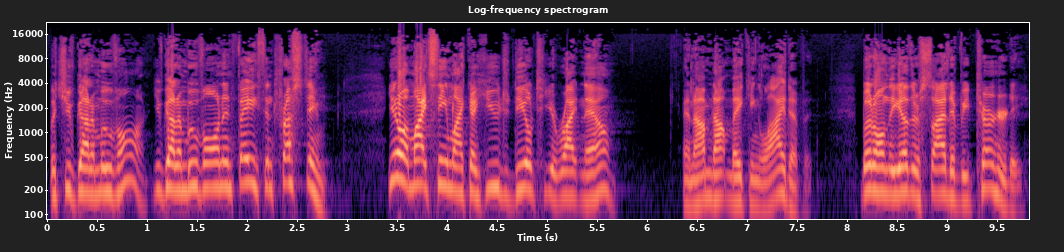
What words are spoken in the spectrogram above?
But you've got to move on. You've got to move on in faith and trust Him. You know, it might seem like a huge deal to you right now, and I'm not making light of it. But on the other side of eternity,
